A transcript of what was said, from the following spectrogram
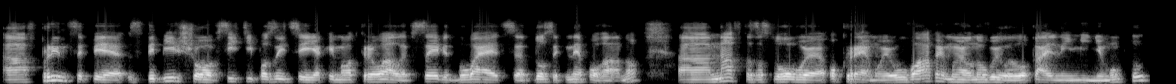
А, в принципі, здебільшого, всі ті позиції, які ми відкривали, все відбувається досить непогано. А, нафта заслуговує окремої уваги. Ми оновили локальний мінімум тут,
